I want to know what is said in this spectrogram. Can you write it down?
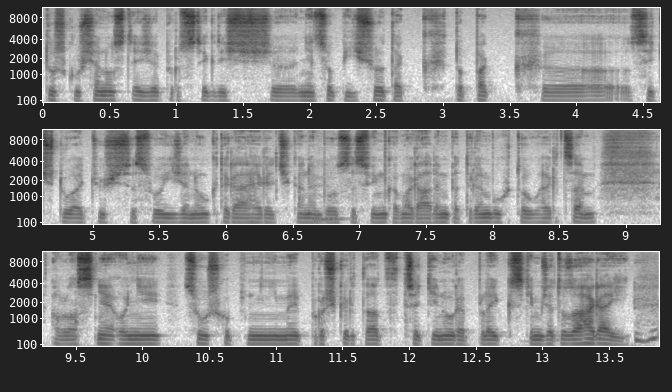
tu zkušenost, že prostě když eh, něco píšu, tak to pak eh, si čtu, ať už se svojí ženou, která je herečka, nebo hmm. se svým kamarádem Petrem Buchtou, hercem. A vlastně oni jsou schopní mi proškrtat třetinu replik s tím, že to zahrají. Hmm.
